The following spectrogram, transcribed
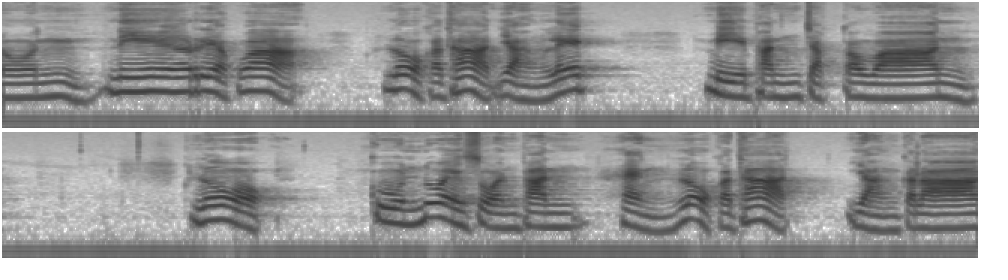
นนท์นี้เรียกว่า โลกธาตุอย่างเล็ก มีพันจักรวาล โลก คูณด้วยส่วนพันแห่งโลกธาตุอย่างกลาง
